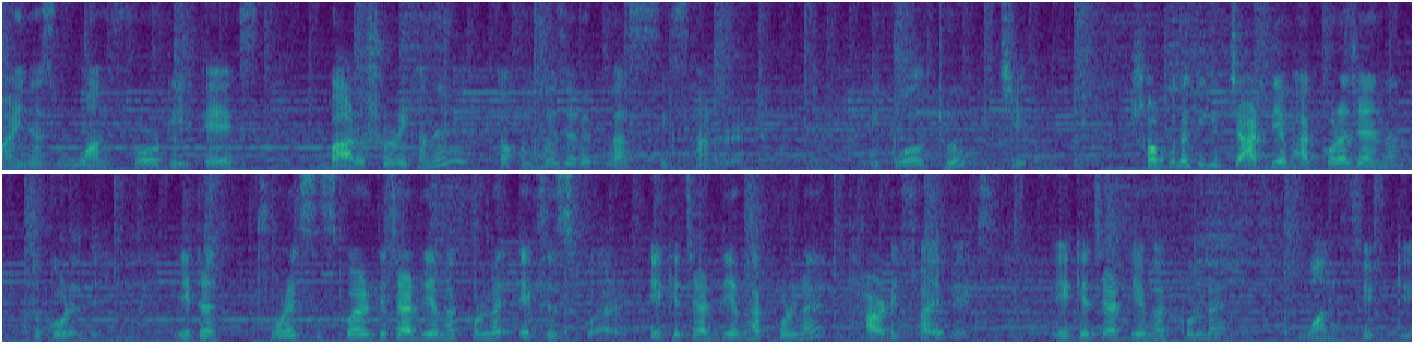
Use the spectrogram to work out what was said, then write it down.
মাইনাস ওয়ান ফোরটি এক্স, বারোশোর এখানে তখন হয়ে যাবে plus six hundred equal to zero. সবগুলোকে কি চার দিয়ে ভাগ করা যায় না? তো করে দিই। এটা ফোর এক্স স্কোয়ারকে চার দিয়ে ভাগ করলে এক্স স্কোয়ার একে চার দিয়ে ভাগ করলে থার্টি ফাইভ এক্স একে চার দিয়ে ভাগ করলে one fifty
